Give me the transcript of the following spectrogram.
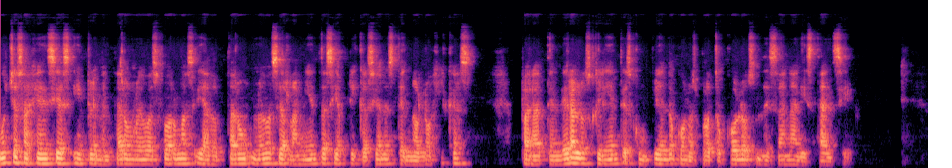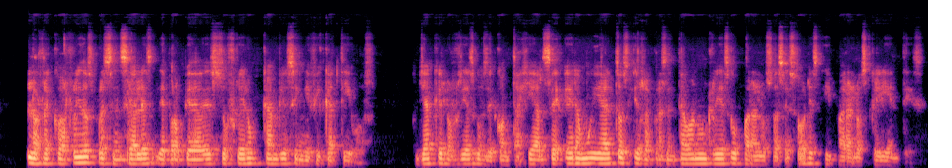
Muchas agencias implementaron nuevas formas y adoptaron nuevas herramientas y aplicaciones tecnológicas para atender a los clientes cumpliendo con los protocolos de sana distancia. Los recorridos presenciales de propiedades sufrieron cambios significativos, ya que los riesgos de contagiarse eran muy altos y representaban un riesgo para los asesores y para los clientes.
